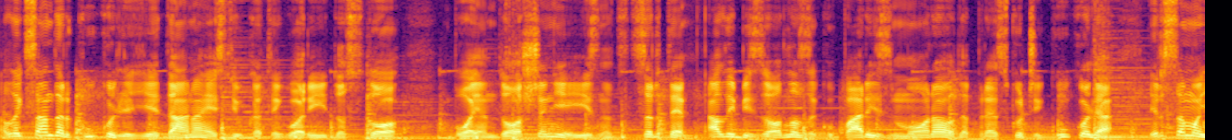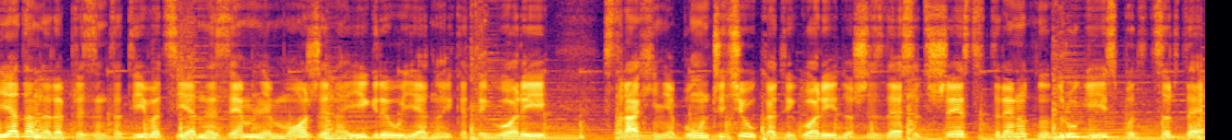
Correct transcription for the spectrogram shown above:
Aleksandar Kukolj je 11. u kategoriji do 100 Bojan Došen je iznad crte, ali bi za odlazak u Pariz morao da preskoči Kukolja, jer samo jedan reprezentativac jedne zemlje može na igre u jednoj kategoriji. Strahinja Bunčić je u kategoriji do 66 trenutno drugi ispod crte,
